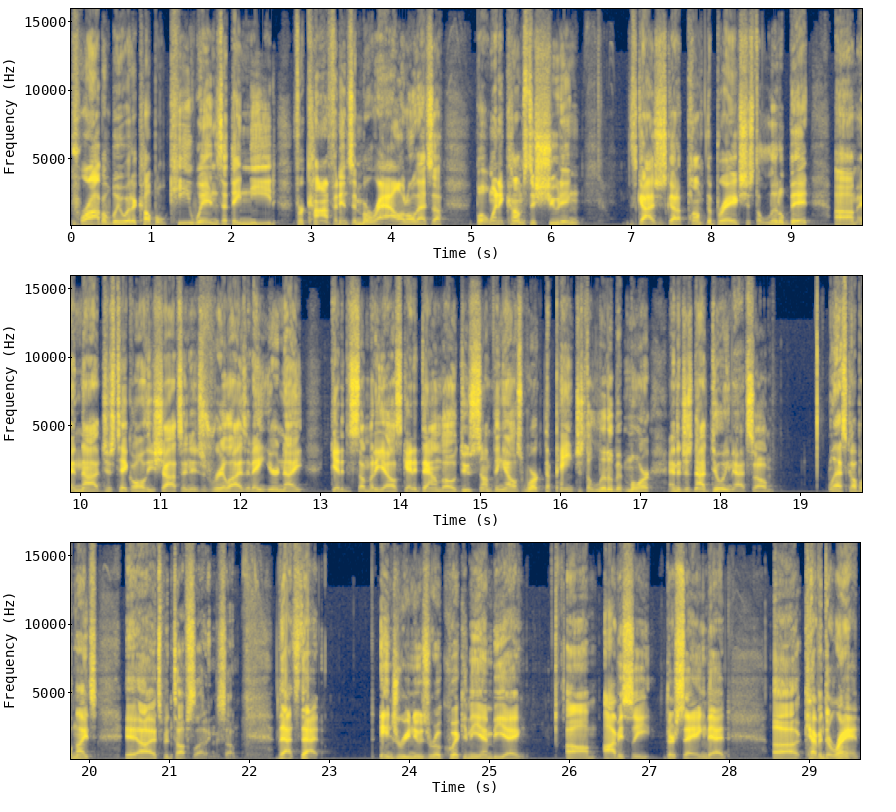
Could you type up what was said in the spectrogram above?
probably with a couple key wins that they need for confidence and morale and all that stuff. But when it comes to shooting, these guys just got to pump the brakes just a little bit um, and not just take all these shots and just realize it ain't your night get it to somebody else, get it down low, do something else, work the paint just a little bit more, and they're just not doing that. So last couple nights, it, uh, it's been tough sledding. So that's that. Injury news, real quick in the NBA. Um, obviously, they're saying that uh, Kevin Durant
